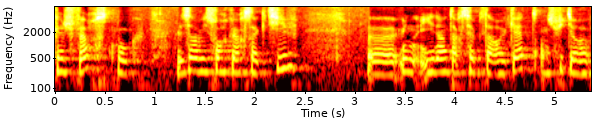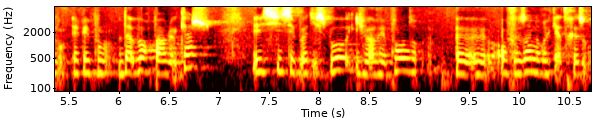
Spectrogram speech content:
cache first, donc le service worker s'active, euh, il intercepte la requête, ensuite il répond d'abord par le cache, et si c'est pas dispo, il va répondre euh, en faisant une requête réseau.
